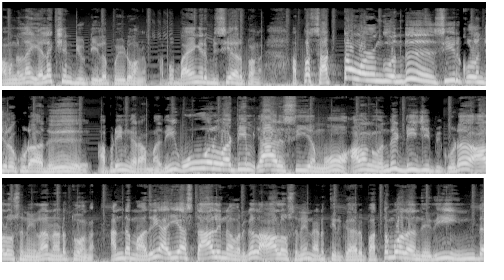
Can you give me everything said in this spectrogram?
அவங்கெல்லாம் எலெக்ஷன் டியூட்டியில் போயிடுவாங்க. அப்போ பயங்கர பிஸியாக இருப்பாங்க. அப்போ சட்டம் ஒழுங்கு வந்து சீர்குலைஞ்சிடக்கூடாது அப்படிங்கிற மாதிரி ஒவ்வொரு வாட்டியும் யார் சிஎம்ஓ அவங்க வந்து டிஜிபி கூட ஆலோசனைலாம் நடத்துவாங்க. அந்த மாதிரி ஐயா ஸ்டாலின் அவர்கள் ஆலோசனை நடத்தியிருக்காரு. பத்தொன்பதாம் தேதி இந்த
